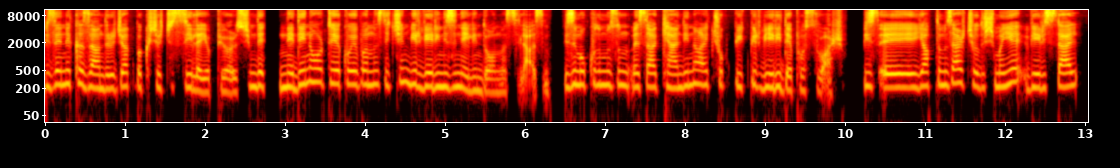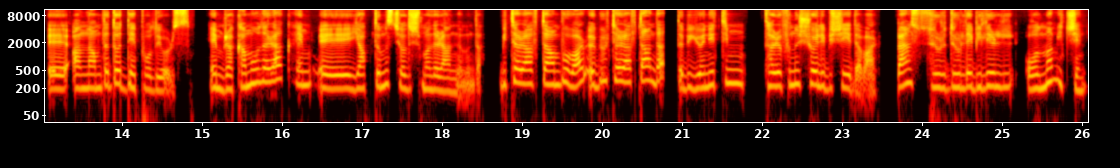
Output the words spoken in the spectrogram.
bize ne kazandıracak bakış açısıyla yapıyoruz. Şimdi nedeni ortaya koymanız için bir verinizin elinde olması lazım. Bizim okulumuzun mesela kendine ait çok büyük bir veri deposu var. Biz e, yaptığımız her çalışmayı verisel e, anlamda da depoluyoruz. Hem rakam olarak hem e, yaptığımız çalışmalar anlamında. Bir taraftan bu var, öbür taraftan da tabii yönetim tarafının şöyle bir şeyi de var. Ben sürdürülebilir olmam için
